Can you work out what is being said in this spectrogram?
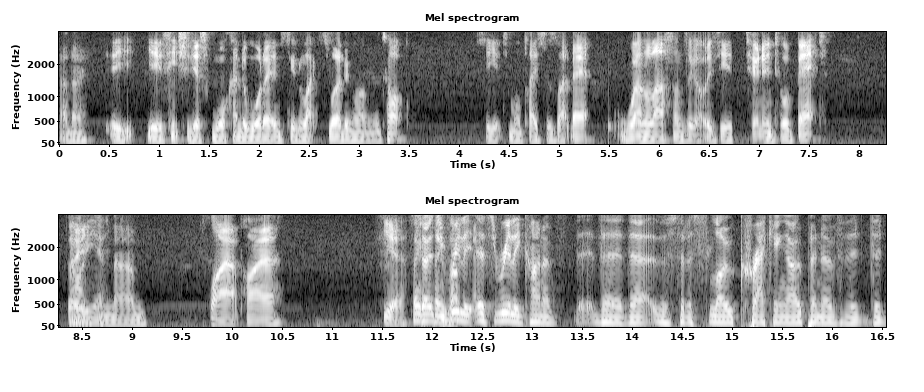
I don't know. You, you essentially just walk underwater instead of like floating along the top. So you get to more places like that. One of the last ones I got was you turn into a bat, so Oh, you yeah. can um, fly up higher. Yeah. So it's things like really it's really kind of the, the the sort of slow cracking open of the the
